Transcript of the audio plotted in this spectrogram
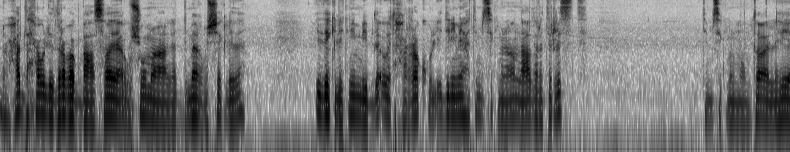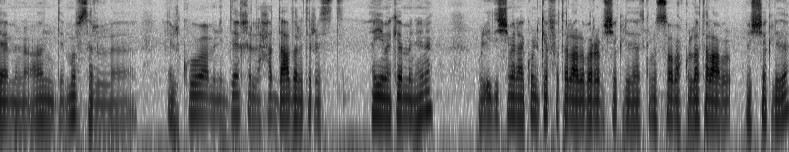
لو حد حاول يضربك بعصاية أو شومة على الدماغ بالشكل ده إيدك الاتنين بيبدأوا يتحركوا الإيد اليمين هتمسك من عند عضلة الريست تمسك من المنطقة اللي هي من عند مفصل الكوع من الداخل لحد عضلة الريست. أي مكان من هنا والإيد الشمال هيكون الكفة طالعة لبره بالشكل ده هتكون الصوابع كلها طالعة بالشكل ده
